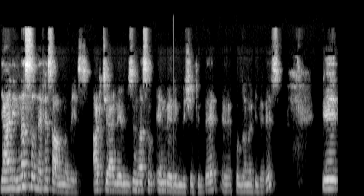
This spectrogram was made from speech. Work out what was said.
yani nasıl nefes almalıyız? Akciğerlerimizi nasıl en verimli şekilde e, kullanabiliriz? E,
